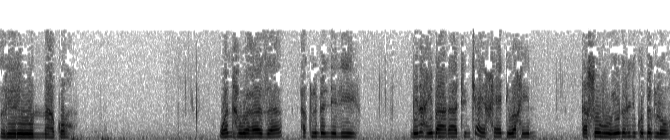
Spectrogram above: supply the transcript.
réere woon naa ko wan hawa haza ak lu mel ne lii min ibaratin ci ay xeeti waxin tasuru yu danañu ko bégloo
